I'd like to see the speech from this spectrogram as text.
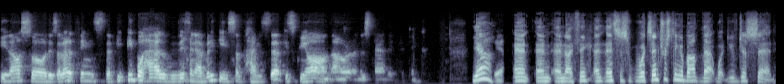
You know, so there's a lot of things that pe- people have different abilities sometimes that it's beyond our understanding. I think. Yeah. Yeah. And and and I think and that's just what's interesting about that what you've just said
